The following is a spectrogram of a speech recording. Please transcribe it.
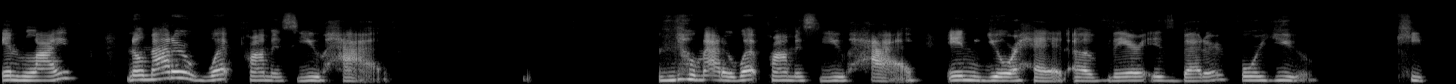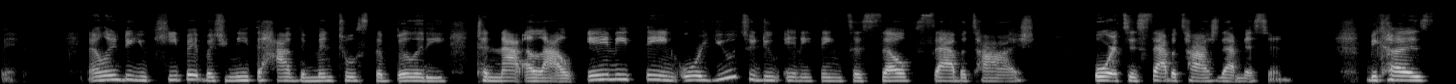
in life, no matter what promise you have, no matter what promise you have in your head of there is better for you, keep it. Not only do you keep it, but you need to have the mental stability to not allow anything or you to do anything to self sabotage or to sabotage that mission. Because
